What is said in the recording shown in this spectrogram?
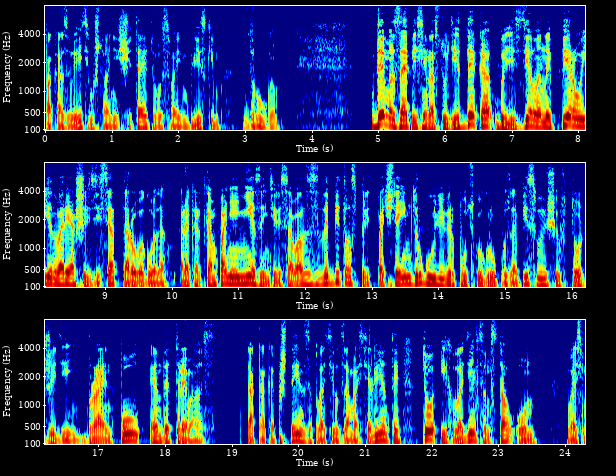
показывая этим, что они считают его своим близким другом. Демо-записи на студии Дека были сделаны 1 января 1962 года. Рекорд-компания не заинтересовалась The Beatles, предпочтя им другую ливерпульскую группу, записывающую в тот же день Брайан Пол and the Tremolos. Так как Эпштейн заплатил за мастер ленты, то их владельцем стал он. 8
